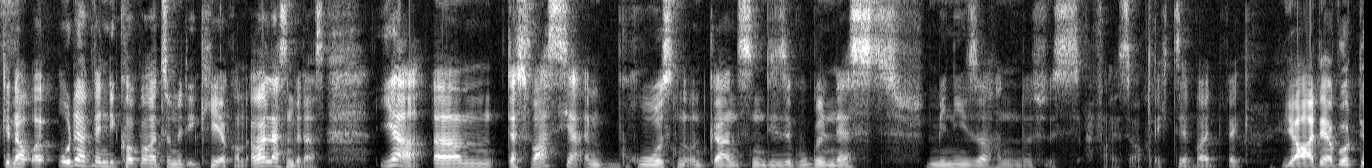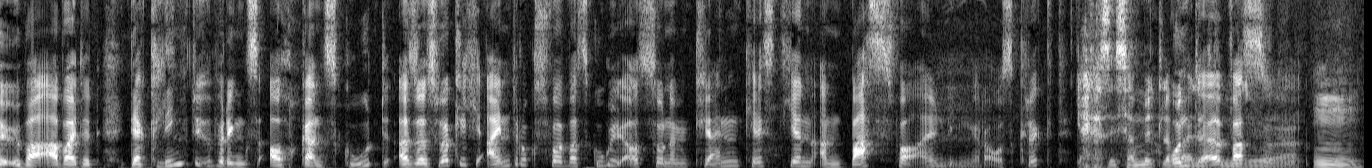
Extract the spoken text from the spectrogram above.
genau. Oder wenn die Kooperation mit Ikea kommt. Aber lassen wir das. Ja, ähm, das war es ja im Großen und Ganzen. Diese Google Nest Mini-Sachen, das ist einfach ist auch echt sehr weit weg. Ja, der wurde überarbeitet. Der klingt übrigens auch ganz gut. Also ist wirklich eindrucksvoll, was Google aus so einem kleinen Kästchen an Bass vor allen Dingen rauskriegt. Ja, das ist ja mittlerweile. Und äh, was so, ja. Mhm.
